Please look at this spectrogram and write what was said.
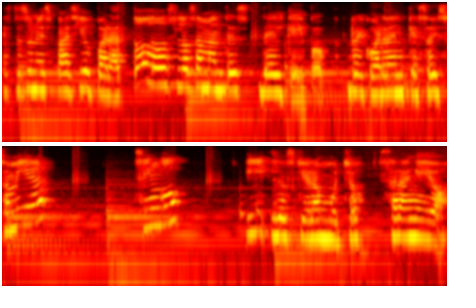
Este es un espacio para todos los amantes del K-pop. Recuerden que soy su amiga, Chingu, y los quiero mucho. yo.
